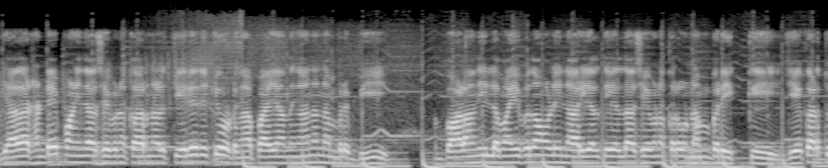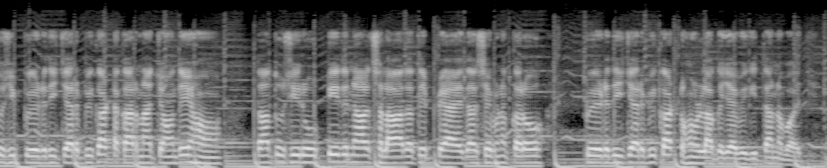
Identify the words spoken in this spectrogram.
ਜ਼ਿਆਦਾ ਠੰਡੇ ਪਾਣੀ ਦਾ ਸੇਵਨ ਕਰਨ ਨਾਲ ਚਿਹਰੇ ਤੇ ਝੋਟੀਆਂ ਪੈ ਜਾਂਦੀਆਂ ਹਨ, ਨੰਬਰ 20 ਵਾਲਾਂ ਦੀ ਲੰਬਾਈ ਵਧਾਉਣ ਲਈ ਨਾਰੀਅਲ ਤੇਲ ਦਾ ਸੇਵਨ ਕਰੋ ਨੰਬਰ 21 ਜੇਕਰ ਤੁਸੀਂ ਪੇਟ ਦੀ ਚਰਬੀ ਘੱਟ ਕਰਨਾ ਚਾਹੁੰਦੇ ਹੋ, ਤਾਂ ਤੁਸੀਂ ਰੋਟੀ ਦੇ ਨਾਲ ਸਲਾਦ ਅਤੇ ਪਿਆਜ਼ ਦਾ ਸੇਵਨ ਕਰੋ। ਪੇਟ ਦੀ ਚਰਬੀ ਘੱਟ ਹੋਣ ਲੱਗ ਜਾਵੇਗੀ। ਧੰਨਵਾਦ ਜੀ।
